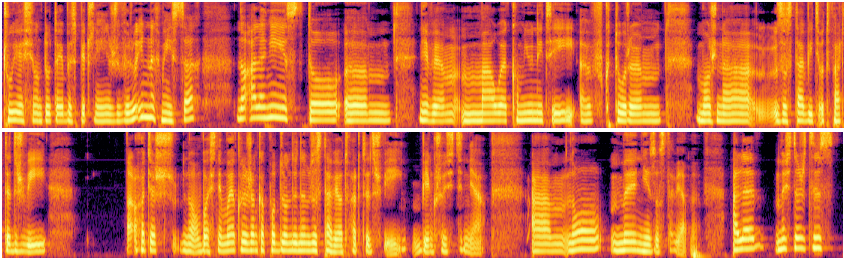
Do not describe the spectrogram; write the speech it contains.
czuję się tutaj bezpieczniej niż w wielu innych miejscach, no ale nie jest to, um, nie wiem, małe community, e, w którym można zostawić otwarte drzwi. Chociaż, no właśnie, moja koleżanka pod Londynem zostawia otwarte drzwi większość dnia. Um, no, my nie zostawiamy. Ale myślę, że to jest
